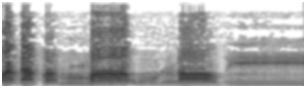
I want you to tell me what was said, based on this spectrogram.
صدق الله العظيم.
